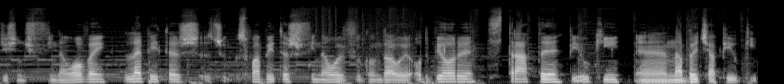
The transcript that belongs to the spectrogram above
10 w finałowej. Lepiej też, słabiej też w finałowej wyglądały odbiory, straty piłki, e, nabycia piłki.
